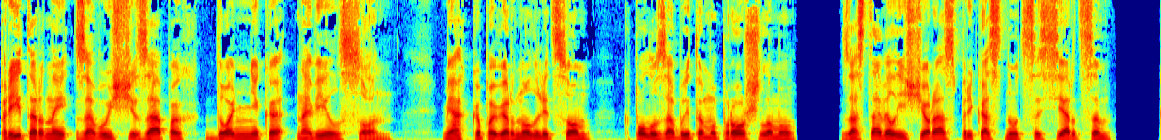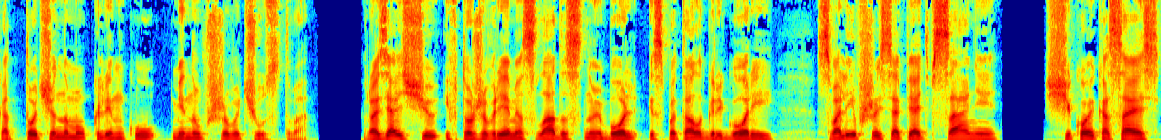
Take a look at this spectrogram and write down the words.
Приторный зовущий запах донника навеял сон. Мягко повернул лицом к полузабытому прошлому, заставил еще раз прикоснуться сердцем к отточенному клинку минувшего чувства. Разящую и в то же время сладостную боль испытал Григорий, свалившись опять в сани, щекой касаясь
